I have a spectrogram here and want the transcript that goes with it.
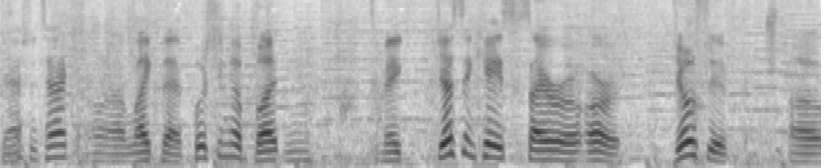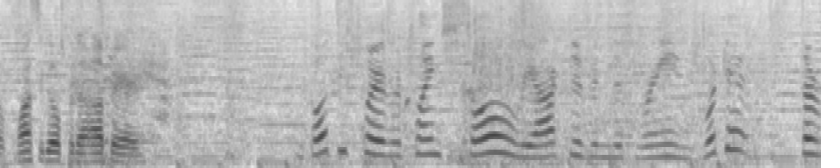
dash attack. Oh, I like that. Pushing a button to make, just in case Cyro or Joseph uh, wants to go for the up air. Both these players are playing so reactive in this range. Look at the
